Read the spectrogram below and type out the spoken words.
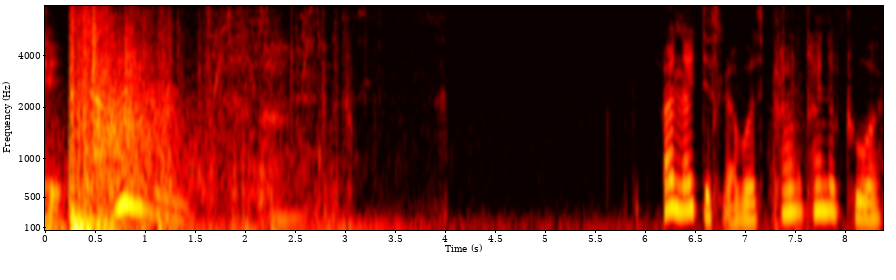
I like this level. It's kind of cool.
